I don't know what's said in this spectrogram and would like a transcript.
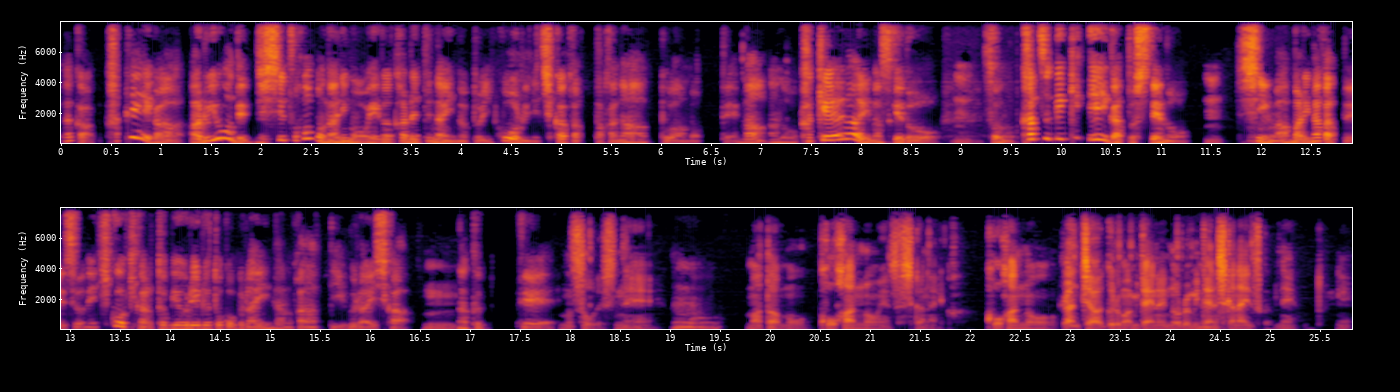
なんか家庭があるようで実質ほぼ何も描かれてないのとイコールに近かったかなとは思って、まあ、あの、掛け合いはありますけど、うん。その活劇映画としてのうんシーンはあんまりなかったですよね。飛行機から飛び降りるとこぐらいなのかなっていうぐらいしかうん。なくって、まあそうですね。うん。またもう後半のやつしかないか。後半のランチャー車みたいなのに乗るみたいなのしかないですからね。本当にね。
